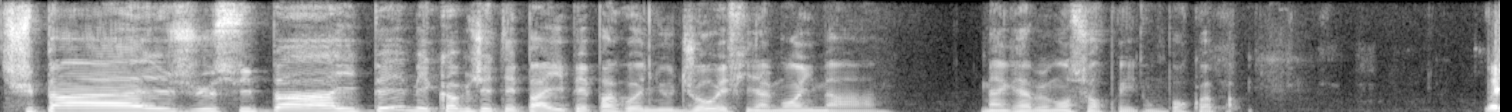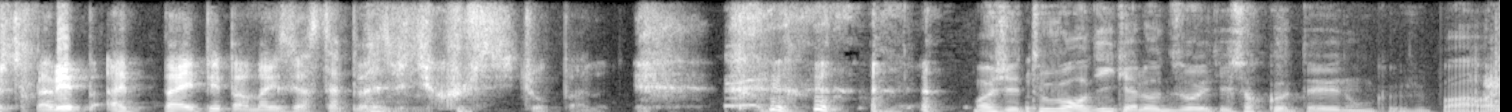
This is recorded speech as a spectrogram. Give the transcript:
Je suis pas, je suis pas hypé, mais comme j'étais pas hypé par Guan Yu et finalement il m'a, il m'a agréablement surpris, donc pourquoi pas. Moi, je n'étais pas, pas hypé par Max Verstappen, mais du coup, je suis toujours pas. Moi, j'ai toujours dit qu'Alonso était surcoté, donc je n'ai pas, ouais,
